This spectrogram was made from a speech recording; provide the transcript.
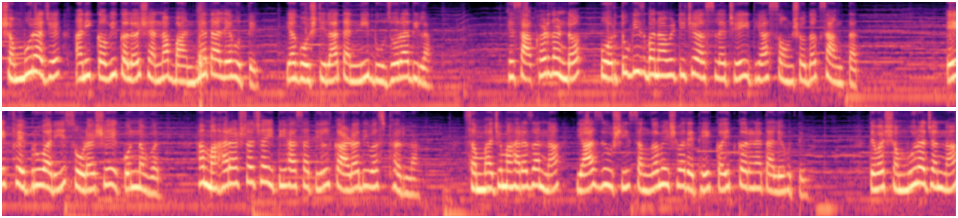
शंभूराजे आणि कवी कलश यांना बांधण्यात आले होते. या गोष्टीला त्यांनी दुजोरा दिला. हे साखळदंड पोर्तुगीज बनावटीचे असल्याचे इतिहास संशोधक सांगतात. एक फेब्रुवारी सोळाशे एकोणनव्वद. हा महाराष्ट्राच्या इतिहासातील काळा दिवस ठरला. संभाजी महाराजांना याच दिवशी संगमेश्वर येथे कैद करण्यात आले होते. तेव्हा शंभूराजांना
